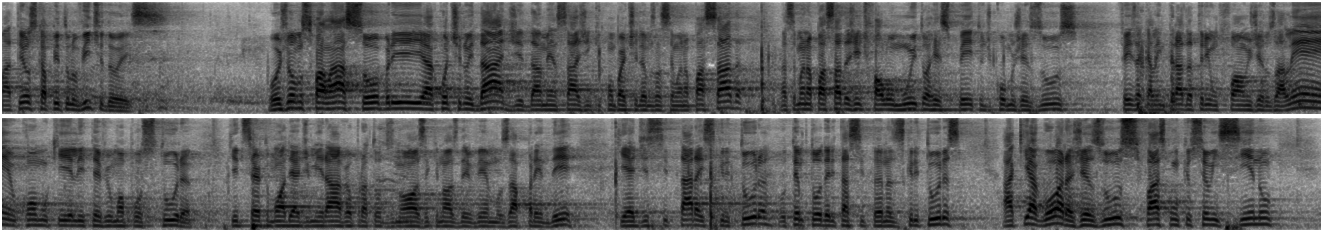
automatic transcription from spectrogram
Mateus capítulo 22. Hoje vamos falar sobre a continuidade da mensagem que compartilhamos na semana passada. Na semana passada a gente falou muito a respeito de como Jesus fez aquela entrada triunfal em Jerusalém, como que ele teve uma postura que de certo modo é admirável para todos nós e que nós devemos aprender, que é de citar a Escritura. O tempo todo ele está citando as Escrituras. Aqui agora Jesus faz com que o seu ensino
